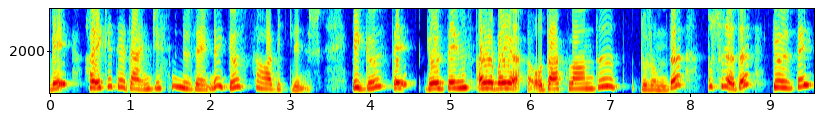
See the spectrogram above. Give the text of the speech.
ve hareket eden cismin üzerinde göz sabitlenir. Ve gözde gözlerimiz arabaya odaklandığı durumda bu sırada gözde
